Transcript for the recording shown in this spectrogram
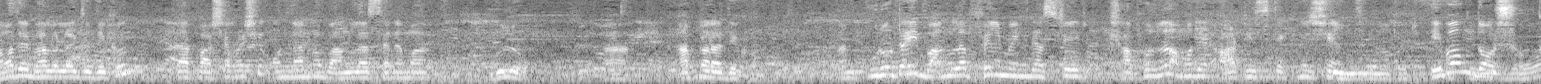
আমাদের ভালো লাগছে, দেখুন। তার পাশাপাশি অন্যান্য বাংলা সিনেমাগুলো আপনারা দেখুন। পুরোটাই বাংলা ফিল্ম ইন্ডাস্ট্রির সাফল্য, আমাদের আর্টিস্ট টেকনিশিয়ান এবং দর্শক,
